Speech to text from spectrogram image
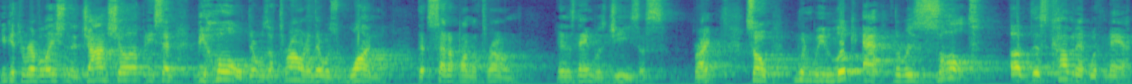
You get the revelation that John showed up and he said, "Behold, there was a throne, and there was one that sat up on the throne, and his name was Jesus." Right. So when we look at the result of this covenant with man,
